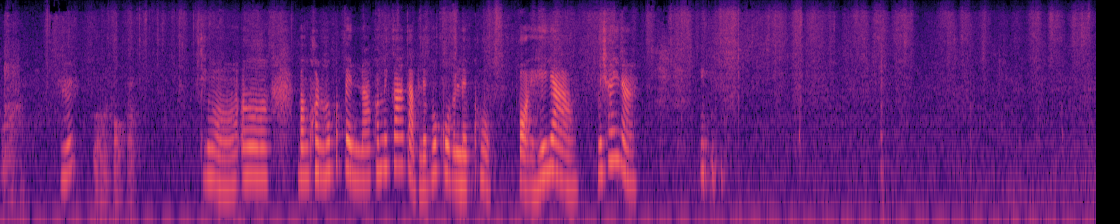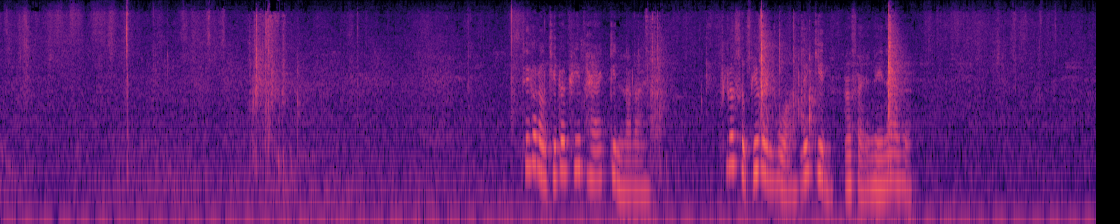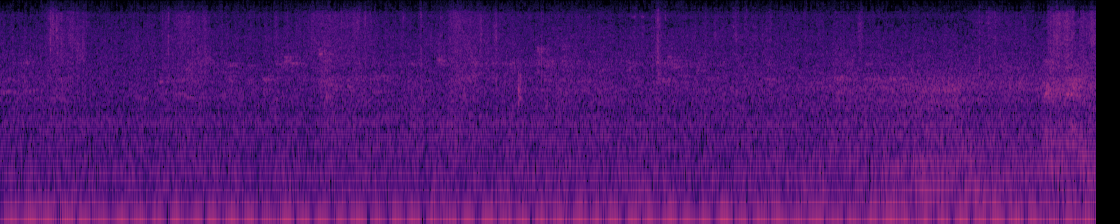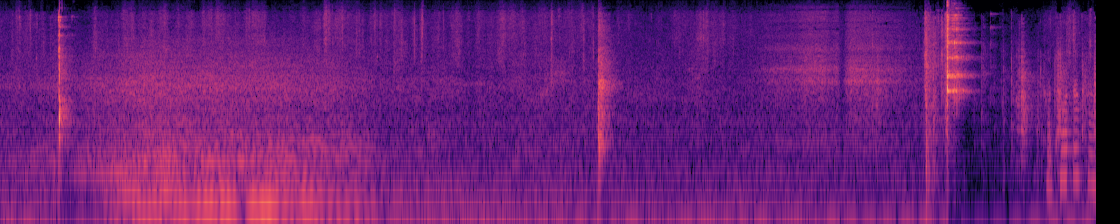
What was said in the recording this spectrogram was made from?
กลัวหืมกลัวมันครบครับจริงเหรอเออ บางคนเขาก็เป็นนะเขาไม่กล้าตัดเล็บเพราะกลัวเป็นเล็บขบปล่อยให้ยาว ไม่ใช่นะ ที่กำลังคิดว่าพี่แพ้กลิ่นอะไร พี่รู้สึกพี่เป็นหัวได้กลิ่นสงสัยอันนี้แน่เลย อโทษนะคะ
